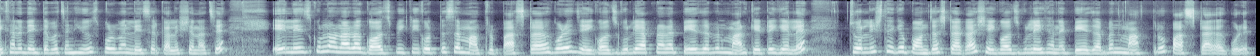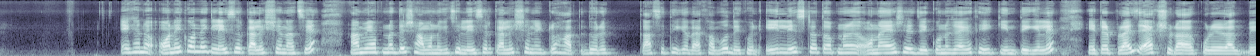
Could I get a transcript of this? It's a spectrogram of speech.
এখানে দেখতে পাচ্ছেন হিউজ পরিমাণ লেসের কালেকশন আছে। এই লেসগুলো ওনারা গজ বিক্রি করতেছে মাত্র পাঁচ টাকা করে। যেই গজগুলি আপনারা পেয়ে যাবেন মার্কেটে গেলে চল্লিশ থেকে পঞ্চাশ টাকা, সেই গজগুলি এখানে পেয়ে যাবেন মাত্র পাঁচ টাকা করে। এখানে অনেক অনেক লেসের কালেকশন আছে। আমি আপনাদের সামান্য কিছু লেসের কালেকশন একটু হাতে ধরে কাছে থেকে দেখাবো। দেখুন, এই লেসটা তো আপনার অনায়াসে যে কোনো জায়গা থেকে কিনতে গেলে এটার প্রাইস একশো টাকা করে রাখবে।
